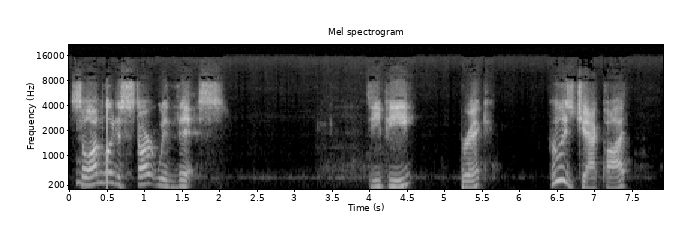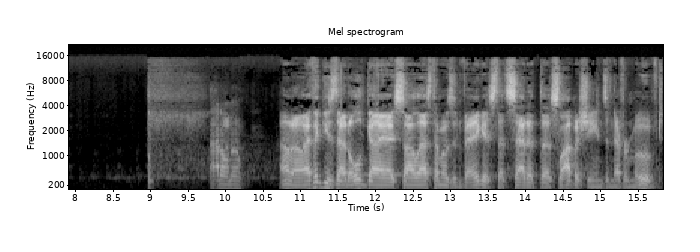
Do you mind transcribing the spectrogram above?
So hmm. I'm going to start with this. DP, Rick, who is Jackpot? I don't know. I don't know. I think he's that old guy I saw last time I was in Vegas that sat at the slot machines and never moved.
